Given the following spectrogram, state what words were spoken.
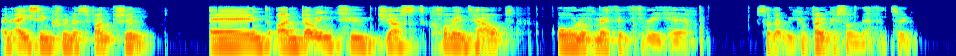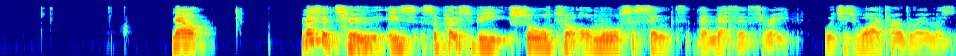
an asynchronous function. And I'm going to just comment out all of method three here so that we can focus on method two. Now, method two is supposed to be shorter or more succinct than method three, which is why programmers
